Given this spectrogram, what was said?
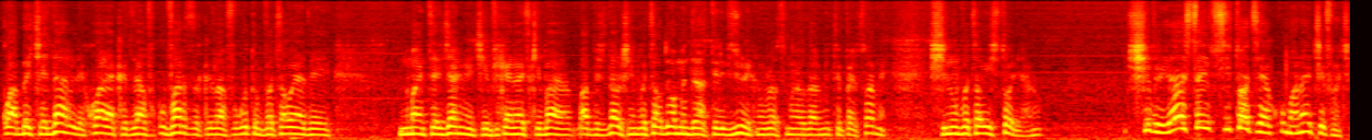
cu abecedarele, cu alea, că le-au făcut varză, că le-au făcut, învățau aia de... Nu mai înțelegea nimeni ce în fiecare dată schimba abecedarul și învățau de oameni de la televiziune când vreau să mai aud anumite persoane și nu învățau istoria, nu? Și vrei, asta e situația acum, n-ai ce face.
